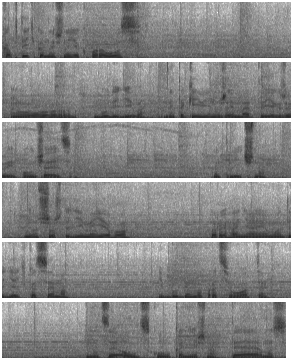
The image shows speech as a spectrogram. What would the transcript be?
Коптить, конечно, як паровоз. О, буде діло. Не такий він уже мертвий, як живий, виходить. Отлично. Ну що ж, тоді ми його переганяємо до дядька Сема і будемо працювати. Ну це school, конечно. Термос.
